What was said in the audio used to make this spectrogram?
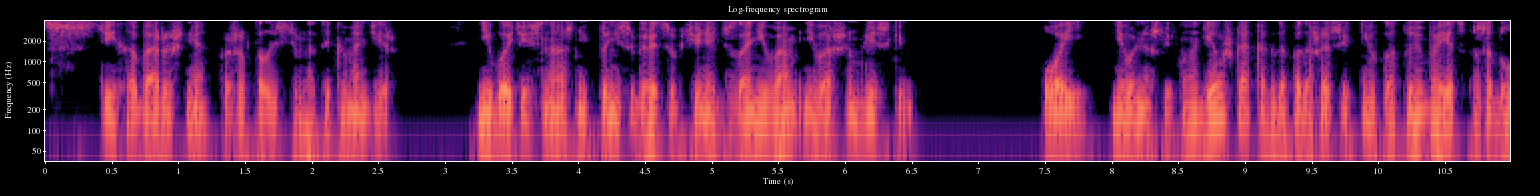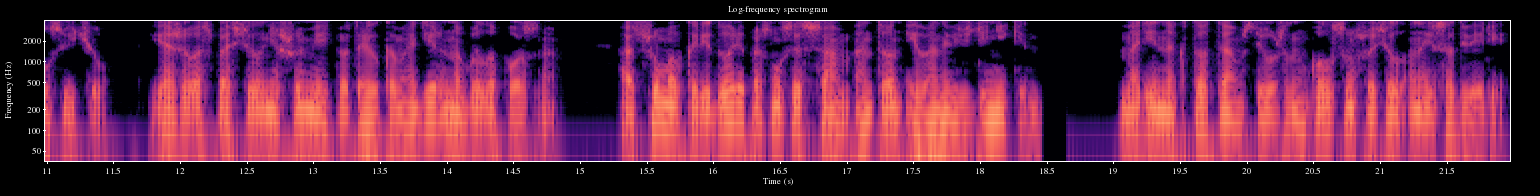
«Тссс, тихо, барышня!» — прошептал из темноты командир. «Не бойтесь нас, никто не собирается подчинять зла ни вам, ни вашим близким. «Ой!» — невольно вскрикнула девушка, когда подошедший к ней вплотную боец задул свечу. «Я же вас просил не шуметь», — повторил командир, но было поздно. От шума в коридоре проснулся сам Антон Иванович Деникин. «Марина, кто там?» — с тревожным голосом спросил он из-за двери.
